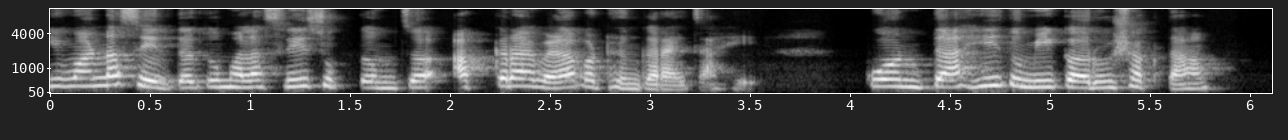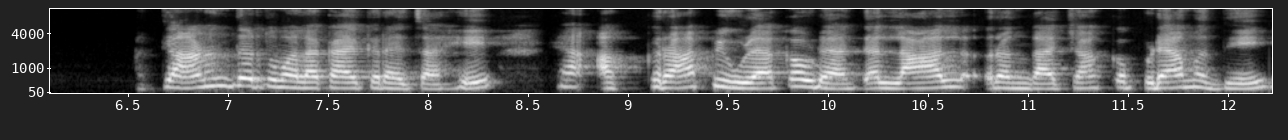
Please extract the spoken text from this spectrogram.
किंवा नसेल तर तुम्हाला श्री सुक्तमचं अकरा वेळा पठण करायचं आहे. कोणताही तुम्ही करू शकता. त्यानंतर तुम्हाला काय करायचं आहे? ह्या अकरा पिवळ्या कवड्या त्या लाल रंगाच्या कपड्यामध्ये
